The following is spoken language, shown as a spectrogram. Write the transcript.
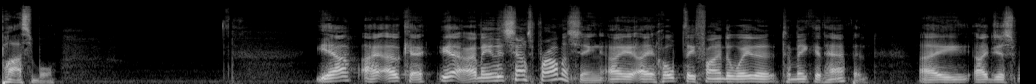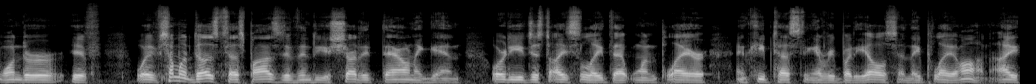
possible. Yeah, I okay. Yeah, I mean it sounds promising. I, I hope they find a way to, to make it happen. I I just wonder if well if someone does test positive, then do you shut it down again, or do you just isolate that one player and keep testing everybody else and they play on? I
